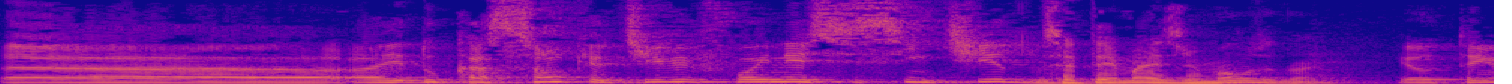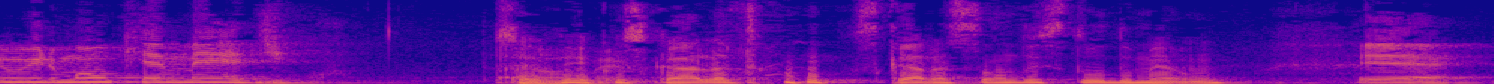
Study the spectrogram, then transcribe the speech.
ah, a educação que eu tive foi nesse sentido. Você tem mais irmãos, Eduardo? Eu tenho um irmão que é médico. tá? Você vê que os caras os caras são do estudo mesmo. É.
